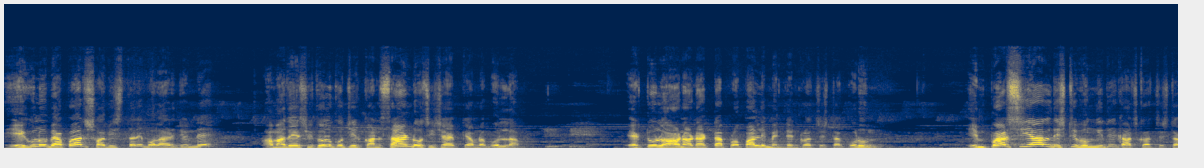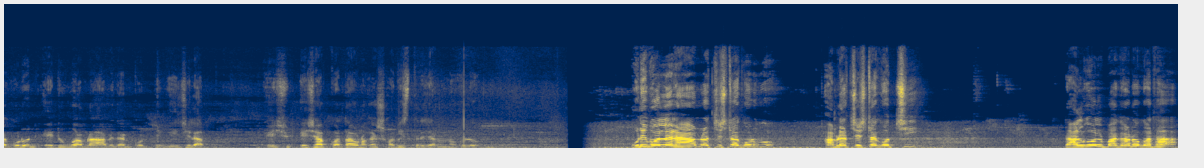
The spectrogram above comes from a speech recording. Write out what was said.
এগুলো ব্যাপার সবিস্তারে বলার জন্যে আমাদের শীতলকুচির কনসার্ন ওসি সাহেবকে আমরা বললাম, একটু ল অ্যান্ড অর্ডারটা প্রপারলি মেনটেন করার চেষ্টা করুন। ইম্পার্সিয়াল দৃষ্টিভঙ্গিতে কাজ করার চেষ্টা করুন। এটুকু আমরা আবেদন করতে গিয়েছিলাম। এস- এসব কথা ওনাকে সবিস্তারে জানানো হলো। উনি বললেন হ্যাঁ আমরা চেষ্টা করব। আমরা চেষ্টা করছি। তালগোল পাকানো কথা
